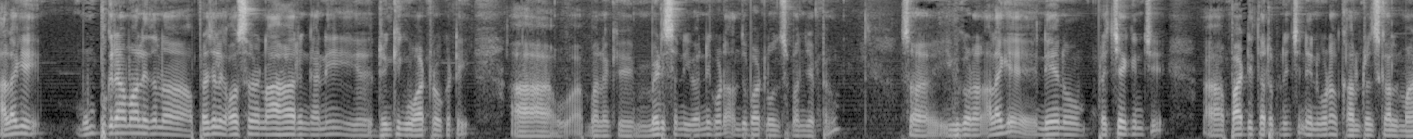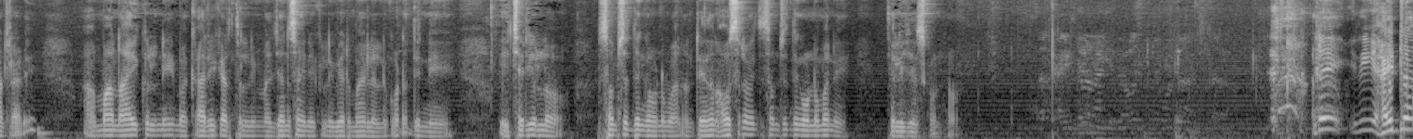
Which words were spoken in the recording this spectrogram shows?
అలాగే ముంపు గ్రామాలు ఏదైనా ప్రజలకు అవసరమైన ఆహారం కానీ డ్రింకింగ్ వాటర్ ఒకటి మనకి మెడిసిన్ ఇవన్నీ కూడా అందుబాటులో ఉంచమని చెప్పాం. సో ఇవి కూడా. అలాగే నేను ప్రత్యేకించి పార్టీ తరపు నుంచి నేను కూడా కాన్ఫరెన్స్ కాల్ మాట్లాడి మా నాయకుల్ని మా కార్యకర్తలని మా జన సైనికుల్ని వీర మహిళల్ని కూడా దీన్ని ఈ చర్యల్లో సంసిద్ధంగా ఉండమని అంటే ఏదైనా అవసరమైతే సంసిద్ధంగా ఉండమని తెలియజేసుకుంటున్నాం. అంటే ఇది హైడ్రా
